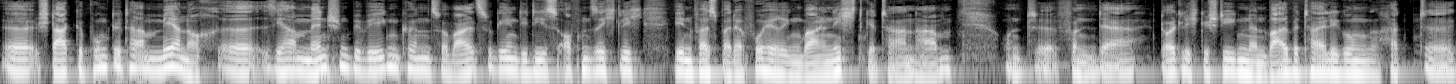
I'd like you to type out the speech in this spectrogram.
äh, stark gepunktet haben. Mehr noch, äh, sie haben Menschen bewegen können, können, zur Wahl zu gehen, die dies offensichtlich jedenfalls bei der vorherigen Wahl nicht getan haben. Und äh, von der deutlich gestiegenen Wahlbeteiligung hat äh,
